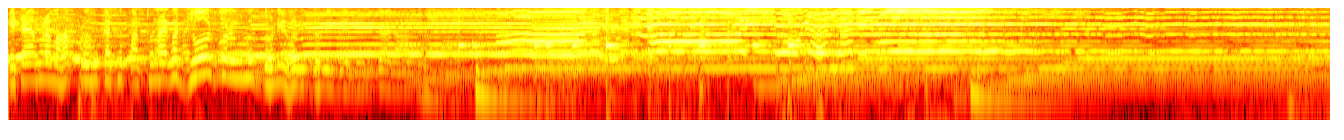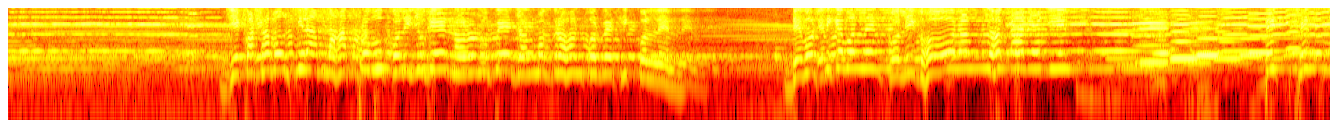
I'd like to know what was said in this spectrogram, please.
এটা আমরা মহাপ্রভুর কাছে প্রার্থনা। একবার জোর করে উলুধ্বনি, হরিধ্বনি দেন। যে কথা বলছিলাম, মহাপ্রভু কলিযুগে নররূপে জন্মগ্রহণ করবে, ঠিক করলেন। দেবর্ষীকে বললেন কলি ঘোর অন্ধকারে জীব বিচ্ছিন্ন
